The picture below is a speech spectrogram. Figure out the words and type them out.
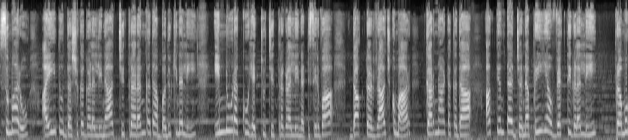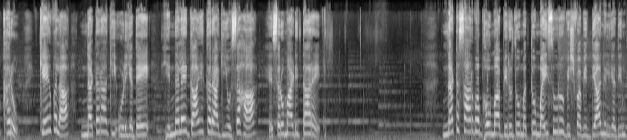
ಸುಮಾರು ಐದು ದಶಕಗಳಲ್ಲಿನ ಚಿತ್ರರಂಗದ ಬದುಕಿನಲ್ಲಿ ಇನ್ನೂರಕ್ಕೂ ಹೆಚ್ಚು ಚಿತ್ರಗಳಲ್ಲಿ ನಟಿಸಿರುವ ಡಾಕ್ಟರ್ ರಾಜ್ಕುಮಾರ್ ಕರ್ನಾಟಕದ ಅತ್ಯಂತ ಜನಪ್ರಿಯ ವ್ಯಕ್ತಿಗಳಲ್ಲಿ ಪ್ರಮುಖರು. ಕೇವಲ ನಟರಾಗಿ ಉಳಿಯದೆ ಹಿನ್ನೆಲೆ ಗಾಯಕರಾಗಿಯೂ ಸಹ ಹೆಸರು ಮಾಡಿದ್ದಾರೆ. ನಟ ಸಾರ್ವಭೌಮ ಬಿರುದು ಮತ್ತು ಮೈಸೂರು ವಿಶ್ವವಿದ್ಯಾನಿಲಯದಿಂದ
